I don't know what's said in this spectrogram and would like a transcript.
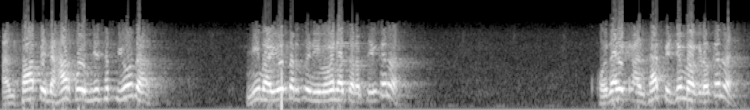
アンサーのハーパンディスピオダ。ニマヨタツニマラタティカナ。ホダイアンサーピジマグロカナ。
